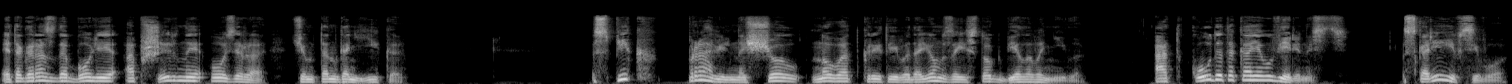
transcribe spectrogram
Это гораздо более обширное озеро, чем Танганьика. Спик правильно счел новооткрытый водоем за исток Белого Нила. Откуда такая уверенность? Скорее всего,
